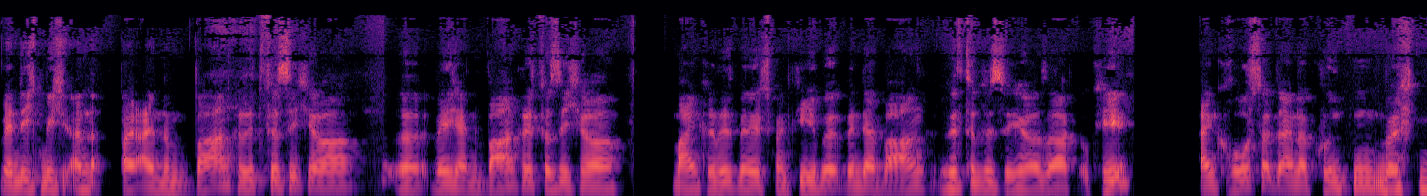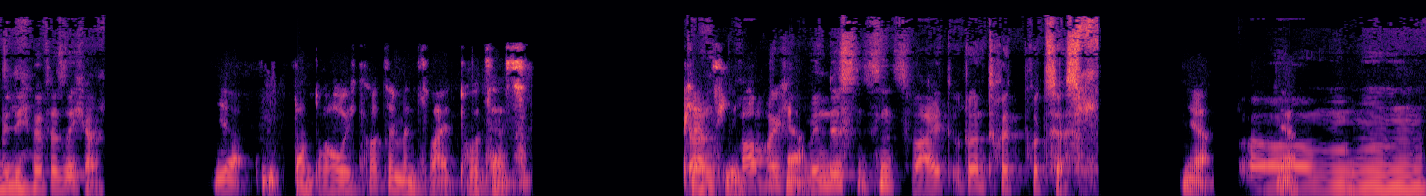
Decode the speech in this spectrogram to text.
wenn ich mich an, bei einem Warenkreditversicherer, äh, wenn ich einem Warenkreditversicherer mein Kreditmanagement gebe, wenn der Warenkreditversicherer sagt, okay, ein Großteil deiner Kunden möchten wir nicht mehr versichern. Ja, dann brauche ich trotzdem einen Zweitprozess. Plötzlich. Dann brauche ich ja. mindestens einen Zweit- oder einen Drittprozess. Ja. Ähm, ja.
